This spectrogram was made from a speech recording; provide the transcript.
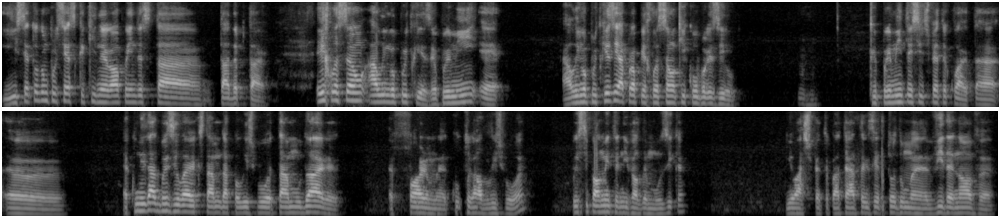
E isso é todo um processo que aqui na Europa ainda se está, está a adaptar. Em relação à língua portuguesa, eu, para mim, é a língua portuguesa e a própria relação aqui com o Brasil, uhum. que para mim tem sido espetacular. Está, uh, a comunidade brasileira que está a mudar para Lisboa está a mudar a forma cultural de Lisboa, principalmente a nível da música. E eu acho espetacular. Está a trazer toda uma vida nova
